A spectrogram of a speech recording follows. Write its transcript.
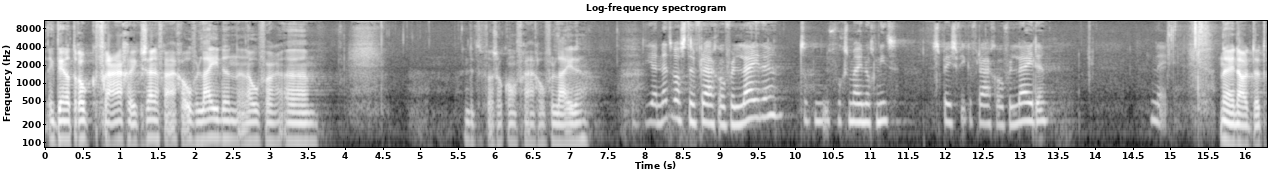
ik denk dat er ook vragen, er zijn er vragen over lijden en over. Uh, dit was ook al een vraag over lijden. Ja, net was de vraag over lijden. Tot volgens mij nog niet specifieke vragen over lijden. Nee. Nee, nou, dat,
